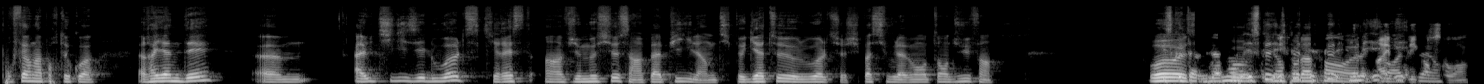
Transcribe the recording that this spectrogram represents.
pour faire n'importe quoi. Ryan Day a utilisé Lou Holtz, qui reste un vieux monsieur, c'est un papy, il est un petit peu gâteux, Lou Holtz. Je sais pas si vous l'avez entendu. Enfin, Ouais, est-ce que ouais, est-ce vrai. corsos, hein.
